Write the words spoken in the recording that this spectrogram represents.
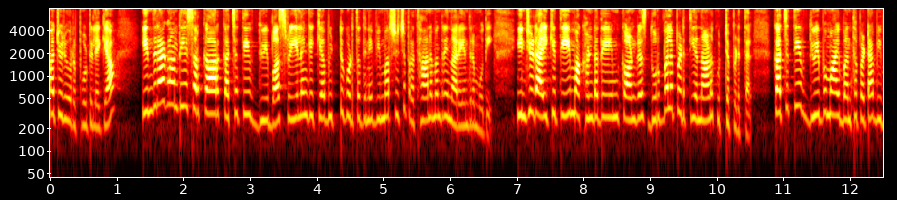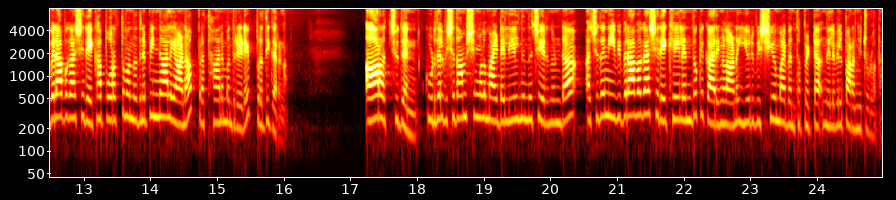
മറ്റൊരു റിപ്പോർട്ടിലേക്ക്. ഇന്ദിരാഗാന്ധി സർക്കാർ കച്ചത്തീവ് ദ്വീപ് ശ്രീലങ്കയ്ക്ക് വിട്ടുകൊടുത്തതിനെ വിമർശിച്ച് പ്രധാനമന്ത്രി നരേന്ദ്രമോദി. ഇന്ത്യയുടെ ഐക്യത്തെയും അഖണ്ഡതയെയും കോൺഗ്രസ് ദുർബലപ്പെടുത്തിയെന്നാണ് കുറ്റപ്പെടുത്തൽ. കച്ചത്തീവ് ദ്വീപുമായി ബന്ധപ്പെട്ട വിവരാവകാശ രേഖ പുറത്തുവന്നതിന് പിന്നാലെയാണ് പ്രധാനമന്ത്രിയുടെ പ്രതികരണം. ആർ. അച്യുതൻ കൂടുതൽ വിശദാംശങ്ങളുമായി ഡൽഹിയിൽ നിന്ന് ചേരുന്നുണ്ട്. അച്യുതൻ ഈ വിവരാവകാശ രേഖയിൽ എന്തൊക്കെ കാര്യങ്ങളാണ് ഈ ഒരു വിഷയവുമായി ബന്ധപ്പെട്ട് നിലവിൽ പറഞ്ഞിട്ടുള്ളത്?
